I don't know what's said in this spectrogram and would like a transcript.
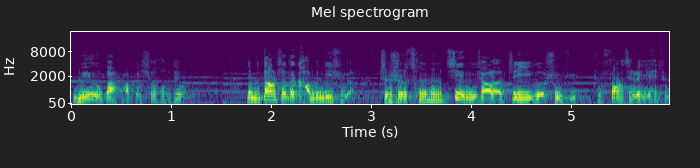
没有办法被消耗掉。那么当时的卡文迪许，只是匆匆记录下了这一个数据，就放弃了研究，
